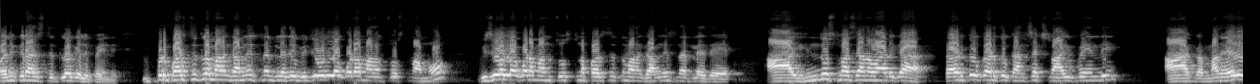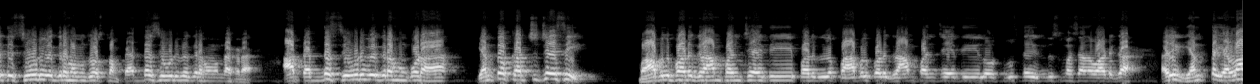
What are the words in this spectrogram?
పనికిరాని స్థితిలోకి వెళ్ళిపోయింది. ఇప్పుడు పరిస్థితిలో మనం గమనించినట్లయితే విజువల్లో కూడా మనం చూస్తున్నాము. విజువల్లో కూడా మనం చూస్తున్న పరిస్థితి మనం గమనించినట్లయితే ఆ హిందూ శ్మశాన వాటిక కడుతూ కడుతూ కన్స్ట్రక్షన్ ఆగిపోయింది. ఆ అక్కడ మనం ఏదైతే శివుడి విగ్రహం చూస్తున్నాం పెద్ద శివుడి విగ్రహం ఉంది అక్కడ. ఆ పెద్ద శివుడి విగ్రహం కూడా ఎంతో ఖర్చు చేసి బాపులపాడు గ్రామ పంచాయతీ పరిధిలో బాబులపాడు గ్రామ పంచాయతీలో చూస్తే హిందూ శ్మశాన వాటిక అరే ఎంత ఎలా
